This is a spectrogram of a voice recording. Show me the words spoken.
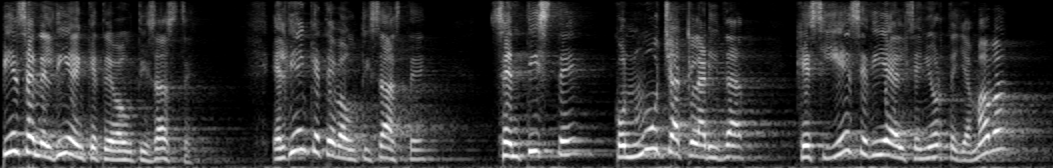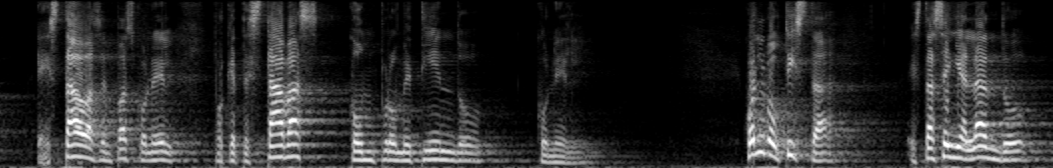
Piensa en el día en que te bautizaste. El día en que te bautizaste, sentiste con mucha claridad que si ese día el Señor te llamaba, estabas en paz con Él, porque te estabas comprometiendo con Él. Juan el Bautista está señalando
